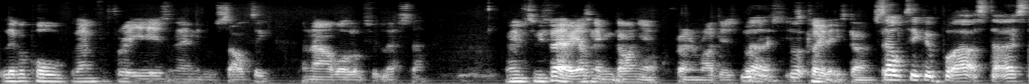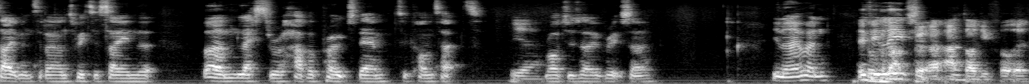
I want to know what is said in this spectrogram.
Liverpool for them for three years, and then it was Celtic, and now well looks with Leicester. I mean, to be fair, he hasn't even gone yet, Brendan Rodgers, but No, it's, it's clear that he's going to. Celtic have put out a, sta- a statement today on Twitter saying that um, Leicester have approached them to contact yeah. Rodgers over it. So, you know, and if Talk he leaves, Twitter, at Dodgy Footed,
